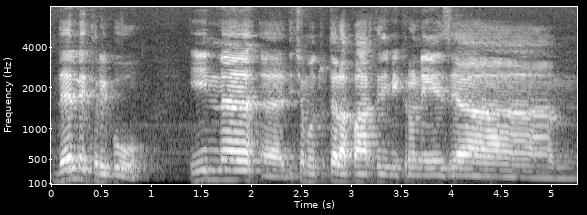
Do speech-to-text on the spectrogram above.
delle tribù in eh, diciamo tutta la parte di Micronesia mh,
